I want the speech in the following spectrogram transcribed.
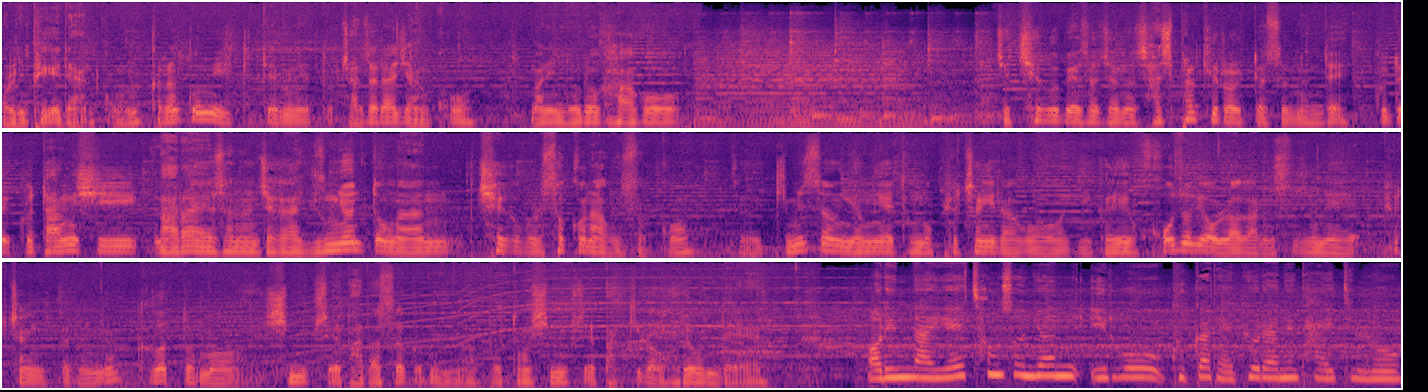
올림픽에 대한 꿈 그런 꿈이 있기 때문에 또 좌절하지 않고 많이 노력하고 제 체급에서 저는 48kg를 뗐었는데 그때 그 당시 나라에서는 제가 6년 동안 체급을 석권하고 있었고 그 김일성 영예 등록 표창이라고 거의 호적에 올라가는 수준의 표창이 있거든요. 그것도 뭐 16세에 받았었거든요. 보통 16세에 받기가 어려운데 어린 나이에 청소년 1호 국가대표라는 타이틀로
